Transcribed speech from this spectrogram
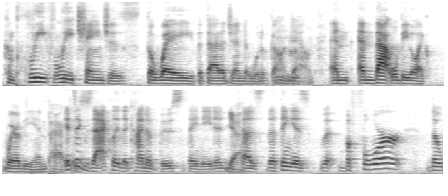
completely changes the way that that agenda would have gone down. And and that will be like where the impact Mm-hmm. It's is. exactly the kind of boost that they needed Yeah. because the thing is before the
